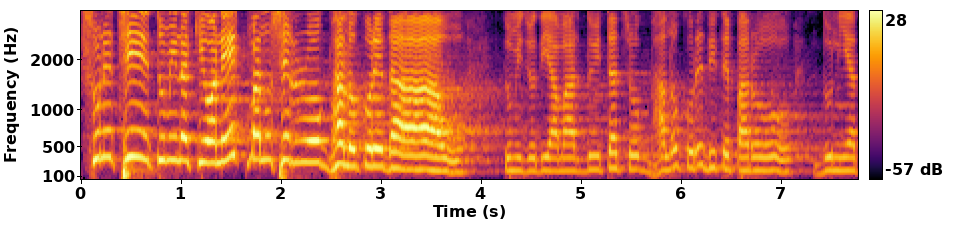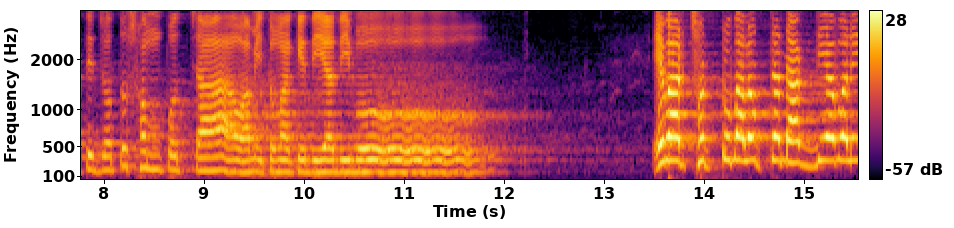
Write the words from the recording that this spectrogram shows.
শুনেছি তুমি নাকি অনেক মানুষের রোগ ভালো করে দাও। তুমি যদি আমার দুইটা চোখ ভালো করে দিতে পারো, দুনিয়াতে যত সম্পদ চাও আমি তোমাকে দিয়া দিব। এবার ছোট্ট বালকটা ডাক দিয়া বলে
